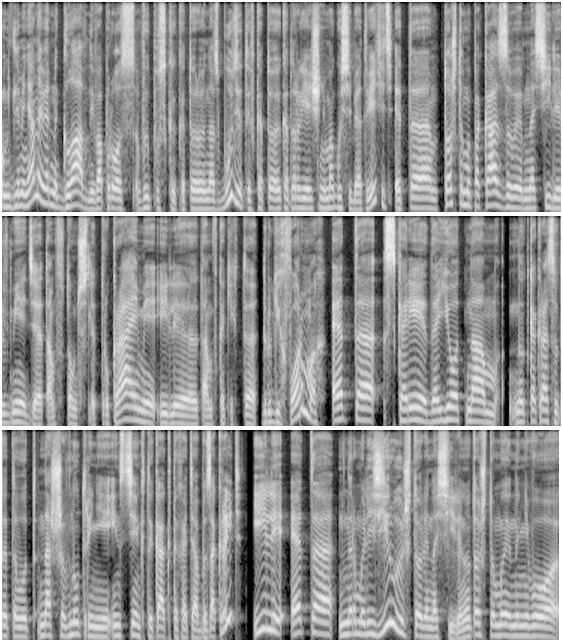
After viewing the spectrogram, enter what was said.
Для меня, наверное, главный вопрос выпуска, который у нас будет, и в который, который я еще не могу себе ответить, это то, что мы показываем насилие в медиа, там, в том числе true crime или там в каких-то других формах, это скорее дает нам ну, вот как раз вот это вот наши внутренние инстинкты как-то хотя бы закрыть, или это нормализирует, что ли, насилие? Но ну, то, что мы на него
